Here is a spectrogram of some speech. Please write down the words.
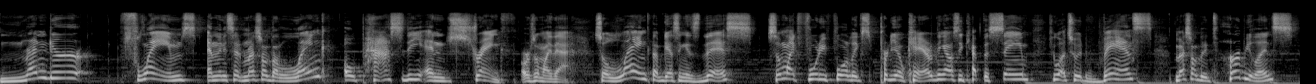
render flames and then he said mess with the length opacity and strength or something like that. So length i'm guessing is this. Something like 44 looks pretty okay. Everything else he kept the same. He went to advanced. Mess with the turbulence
